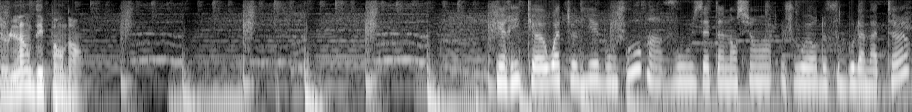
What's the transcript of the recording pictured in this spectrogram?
de l'Indépendant. Eric Wattelier, bonjour. Vous êtes un ancien joueur de football amateur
